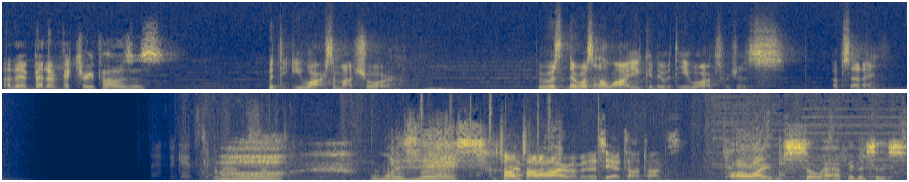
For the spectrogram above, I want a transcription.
Are there better victory poses? With the Ewoks, I'm not sure. There was there wasn't a lot you could do with the Ewoks, which is upsetting. Against a cold What is this? The Tauntaun. Oh, I remember this. Yeah, Tauntauns. Oh, I am so happy. This is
